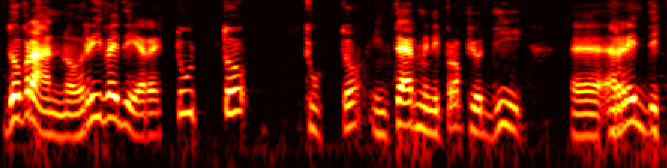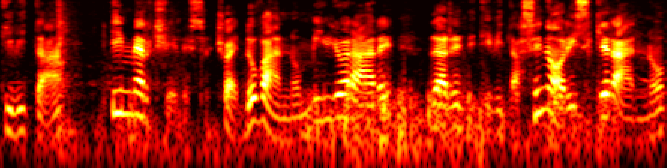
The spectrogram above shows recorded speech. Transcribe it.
dovranno rivedere tutto, tutto in termini proprio di eh, redditività in Mercedes, cioè dovranno migliorare la redditività, se no rischieranno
